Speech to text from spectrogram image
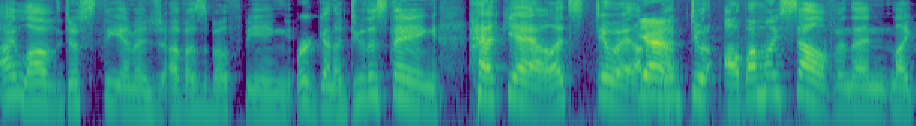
I love just the image of us both being, we're gonna do this thing. Heck yeah, let's do it. I'm Yeah. gonna do it all by myself. And then, like,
